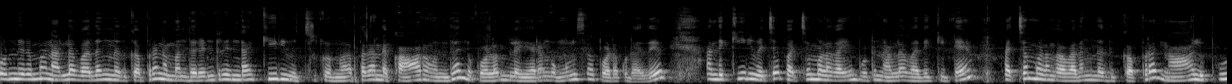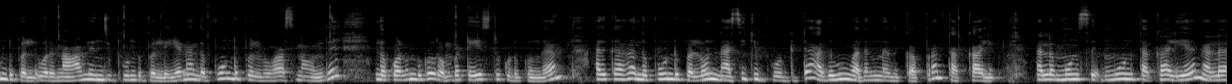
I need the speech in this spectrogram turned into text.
பொன்னிறமாக நல்லா வதங்கினதுக்கப்புறம் நம்ம அந்த ரெண்டு ரெண்டாக கீரி வச்சுருக்கணும். அப்போ தான் அந்த காரம் வந்து அந்த குழம்புல இறங்கும். முழுசாக போடக்கூடாது. அந்த கீரி வச்ச பச்சை மிளகாயும் போட்டு நல்லா வதக்கிட்டேன். பச்சை மிளகா வதங்கினதுக்கப்புறம் நாலு பூண்டு பல் ஒரு நாலஞ்சு பூண்டு பல். ஏன்னா அந்த பூண்டு பல் வாசனை வந்து இந்த குழம்புக்கு ரொம்ப டேஸ்ட்டு கொடுக்குங்க. அதுக்காக அந்த பூண்டு பல்லும் நசுக்கி போட்டுட்டு அதுவும் வதங்கினதுக்கப்புறம் தக்காளி. நல்ல மூணு மூணு தக்காளியை நல்ல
